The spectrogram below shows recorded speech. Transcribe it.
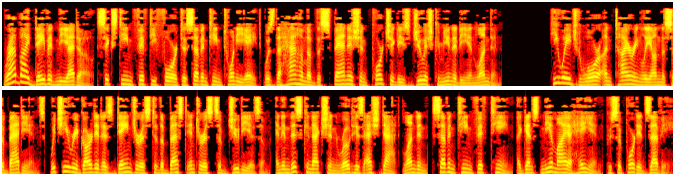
Rabbi David Nieto (1654–1728) was the Hacham of the Spanish and Portuguese Jewish community in London. He waged war untiringly on the Sabbatians, which he regarded as dangerous to the best interests of Judaism, and in this connection wrote his Esh Dat London, 1715 against Nehemiah Hayyun who supported Zevi.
